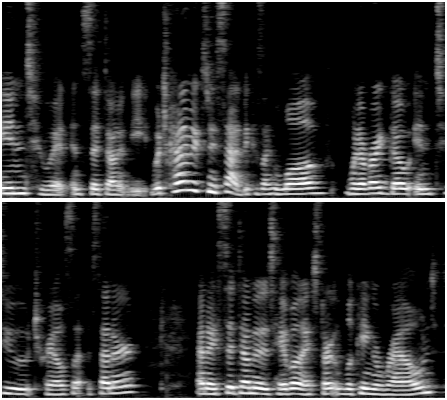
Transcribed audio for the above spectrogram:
into it and sit down and eat, which kind of makes me sad because I love whenever I go into Trail Center and I sit down at a table and I start looking around,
